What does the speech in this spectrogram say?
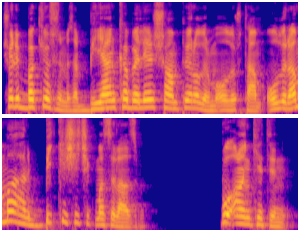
şöyle bakıyorsun mesela Bianca Belair şampiyon olur mu? Olur tamam olur ama hani bir kişi çıkması lazım. Bu anketin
